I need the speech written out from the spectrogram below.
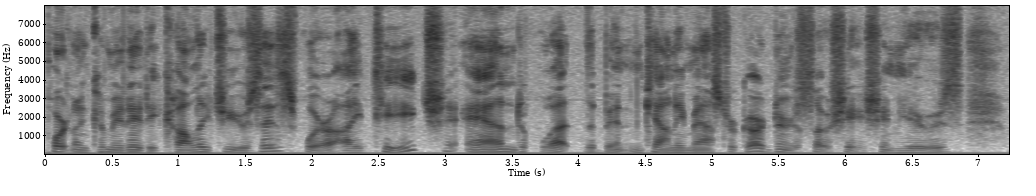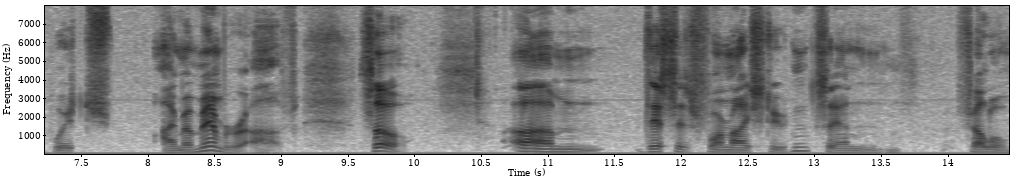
Portland Community College uses where I teach and what the Benton County Master Gardener Association use which I'm a member of. So um, this is for my students and fellow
